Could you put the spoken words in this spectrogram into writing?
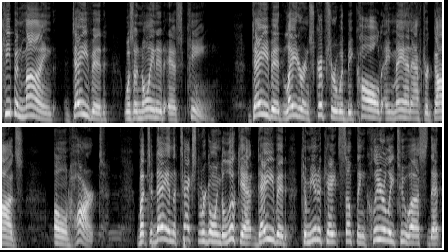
keep in mind, David was anointed as king. David, later in Scripture, would be called a man after God's own heart. But today, in the text we're going to look at, David communicates something clearly to us that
